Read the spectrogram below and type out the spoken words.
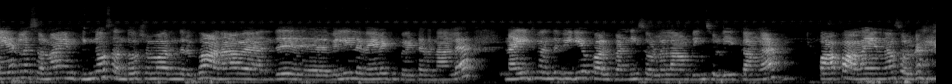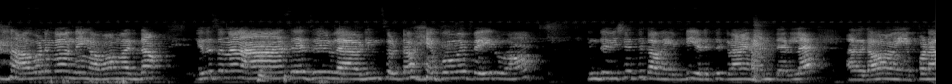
நேரில் சொன்னால் எனக்கு இன்னும் சந்தோஷமா இருந்திருக்கும். ஆனால் அவன் வந்து வெளியில் வேலைக்கு போயிட்டதுனால நைட் வந்து வீடியோ கால் பண்ணி சொல்லலாம் அப்படின்னு சொல்லியிருக்காங்க. பாப்பா அவன் என்ன சொல்கிறான் அவனுமே வந்து எங்கள் அம்மா மாதிரி தான் எது சொன்னால் நான் சரி சரி இல்லை அப்படின்னு சொல்லிட்டு அவன் எப்போவுமே போயிடுவான் இந்த விஷயத்துக்கு அவன் எப்படி எடுத்துக்கிறான் என்னன்னு தெரில அதுக்காக அவன் எப்படா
